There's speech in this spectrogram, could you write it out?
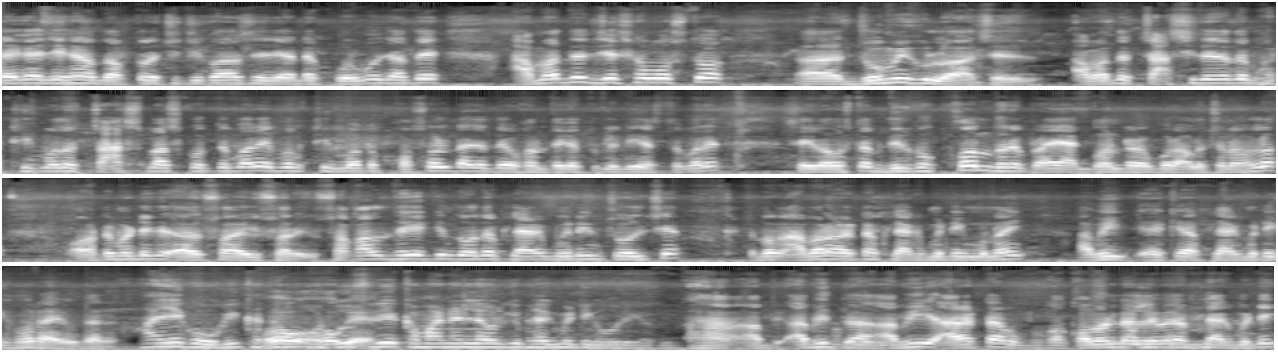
জায়গায় যেখানে দপ্তরে চিঠি করা সেই জায়গাটা করব যাতে আমাদের যে সমস্ত জমিগুলো আছে, আমাদের চাষিরা যাতে ঠিকমতো চাষবাস করতে পারে এবং ঠিকমতো ফসলটা যাতে ওখান থেকে তুলে নিয়ে আসতে পারে সেই ব্যবস্থা দীর্ঘক্ষণ ধরে প্রায় এক ঘন্টার উপর আলোচনা হলো অটোমেটিক সরি সরি সকাল থেকে কিন্তু ওদের ফ্ল্যাগ মিটিং চলছে এবং আবারও একটা ফ্ল্যাগ মিটিং মনে হয় अभी क्या फ्लैग मीटिंग हो रहा है उधर हाँ एक होगी खत्म हो- और हो गया। दूसरी कमांडेंट लेवल की फ्लैग मीटिंग हो रही है अभी হ্যাঁ আবি अभी अभी আরেকটা কমান্ডার লেভেলের ফ্ল্যাগ মিটিং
